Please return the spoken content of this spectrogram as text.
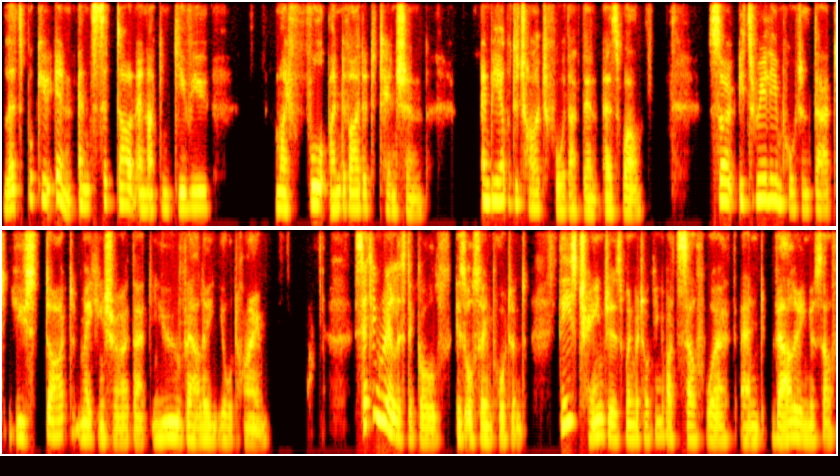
let's book you in and sit down, and I can give you my full undivided attention and be able to charge for that then as well. So it's really important that you start making sure that you value your time. Setting realistic goals is also important. These changes, when we're talking about self worth and valuing yourself,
